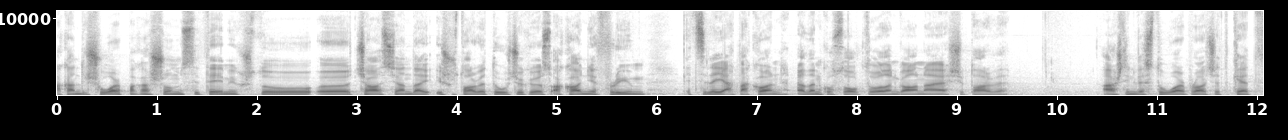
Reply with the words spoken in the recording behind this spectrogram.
A ka ndryshuar pak a shumë, si themi kështu, qasja ndaj ish-ushtarëve të UÇK-së? A ka një frymë e cila i atakon edhe në Kosovë këtu, edhe nga ana e shqiptarëve? A është investuar pra që të ketë,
